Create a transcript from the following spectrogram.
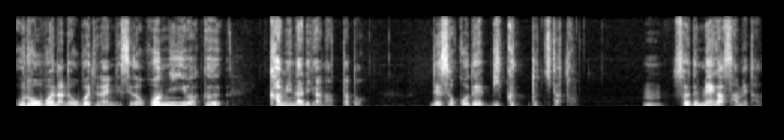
うる覚えなんで覚えてないんですけど、本人曰く雷が鳴ったと。で、そこでビクッと来たと。うん、それで目が覚めた。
